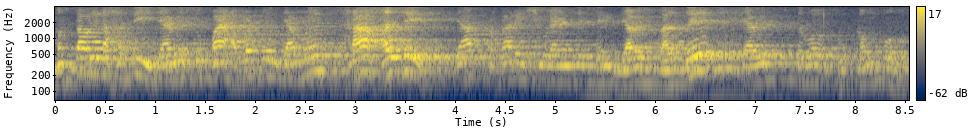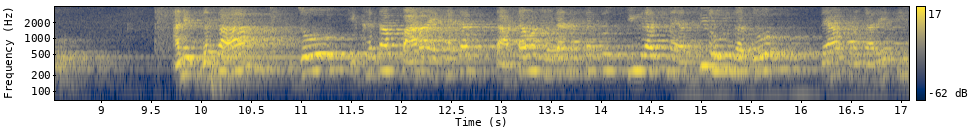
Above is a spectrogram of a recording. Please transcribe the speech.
मस्तावलेला हत्ती ज्यावेळेस तो पाय आपटतो त्यामुळे धडा हलते त्या प्रकारे शिवरायांचे सैनिक ज्यावेळेस चालते त्यावेळेस सर्व भूकंप होतो. आणि जसा जो एखादा पारा एखाद्या ताटावर ठेवल्यानंतर तो स्थिर राहत नाही अस्थिर होऊन जातो त्या प्रकारे ती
